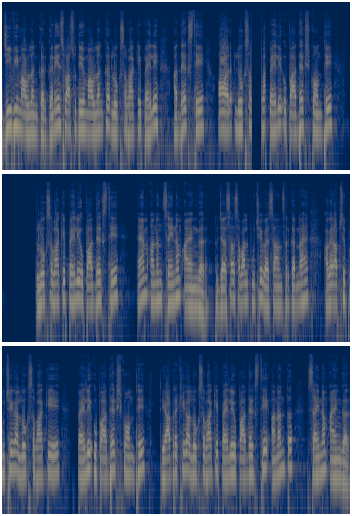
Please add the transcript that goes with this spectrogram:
जी वी मावलंकर, गणेश वासुदेव मावलंकर लोकसभा के पहले अध्यक्ष थे और लोकसभा पहले उपाध्यक्ष कौन थे? तो लोकसभा के पहले उपाध्यक्ष थे एम अनंत सैनम आयंगर। तो जैसा सवाल पूछे वैसा आंसर करना है। अगर आपसे पूछेगा लोकसभा के पहले उपाध्यक्ष कौन थे? तो याद रखिएगा, लोकसभा के पहले उपाध्यक्ष थे अनंत सैनम आयंगर।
